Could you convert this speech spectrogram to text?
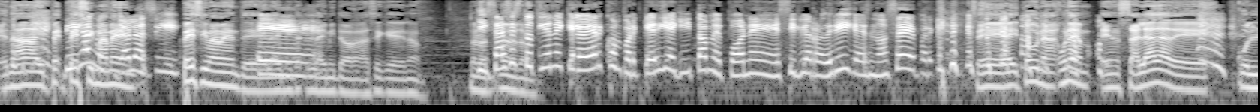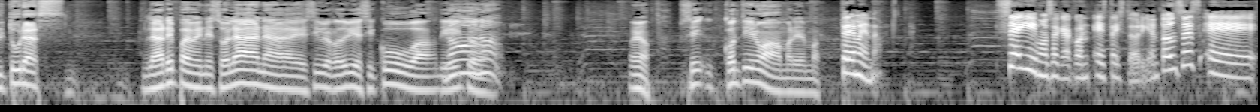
Eh, no, y si pésimamente. yo hablo así. Pésimamente la Eh, imita- la imitó, así que no. Quizás lo esto tiene que ver con por qué Dieguito me pone Silvio Rodríguez, no sé, porque Sí, hay toda una, una ensalada de culturas. La arepa es venezolana, eh, Silvio Rodríguez y Cuba. Dieguito. No, no. Bueno, sí, continúa, María del Mar. tremenda. Seguimos acá con esta historia. Entonces, eh,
